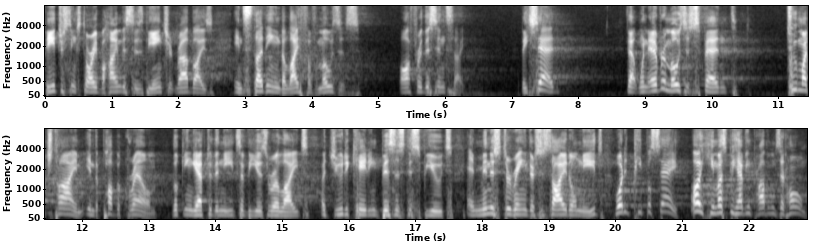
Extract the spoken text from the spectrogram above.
The interesting story behind this is the ancient rabbis, in studying the life of Moses, offer this insight. They said that whenever Moses spent too much time in the public realm, looking after the needs of the Israelites, adjudicating business disputes, and ministering their societal needs, what did people say? Oh, he must be having problems at home.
